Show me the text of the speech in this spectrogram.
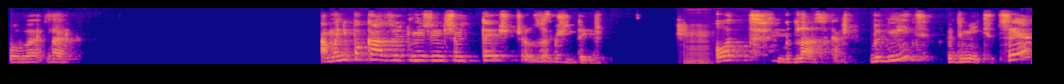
Поверх. А мені показують, між іншим, те, що завжди. Угу. От, будь ласка, ведмідь, ведмідь це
